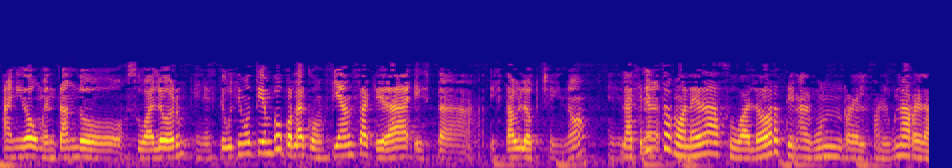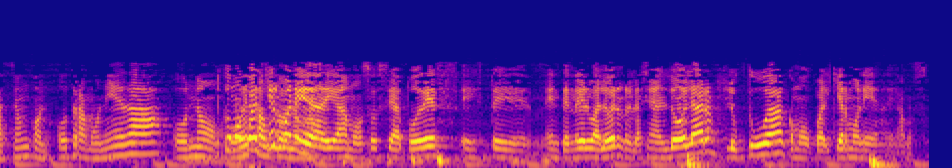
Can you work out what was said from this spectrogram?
han ido aumentando su valor en este último tiempo por la confianza que da esta, esta blockchain, ¿no? Eh, ¿La general- criptomoneda, su valor, tiene algún rel- alguna relación con otra moneda o no? Como ¿O es cualquier moneda, digamos, o sea, podés este, entender el valor en relación al dólar, fluctúa como cualquier moneda, digamos.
